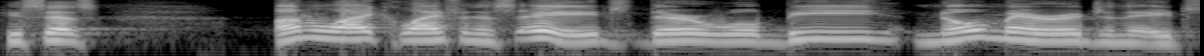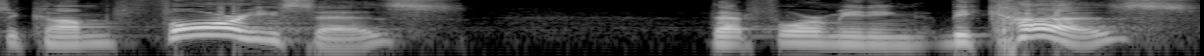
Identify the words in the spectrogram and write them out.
He says, unlike life in this age, there will be no marriage in the age to come, for, he says, that for meaning because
